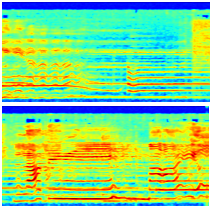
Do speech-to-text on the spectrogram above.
nghĩa là tình mãi ơi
